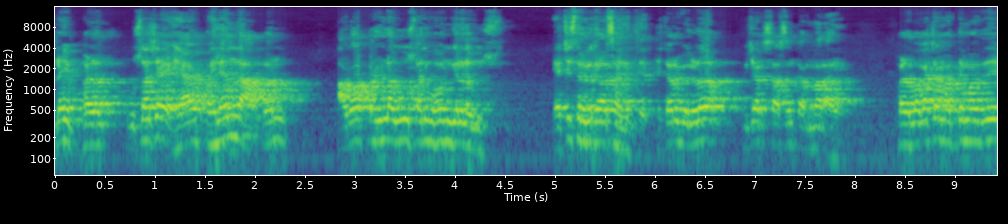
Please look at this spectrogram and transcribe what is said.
नाही फळ ऊसाच्या ह्या पहिल्यांदा आपण आडवा पडलेला ऊस आणि वाहून गेलेला ऊस याची सर्वे करायला सांगितले. त्याच्यावर वेगळं विचार शासन करणार आहे. फळबागाच्या माध्यमामध्ये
